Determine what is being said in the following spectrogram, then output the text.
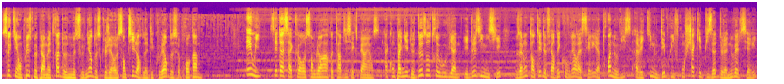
Ce qui en plus me permettra de me souvenir de ce que j'ai ressenti lors de la découverte de ce programme. Et oui, c'est à ça que ressemblera Retardis Experience. Accompagné de deux autres Wuvian et deux initiés, nous allons tenter de faire découvrir la série à trois novices avec qui nous débrieferons chaque épisode de la nouvelle série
